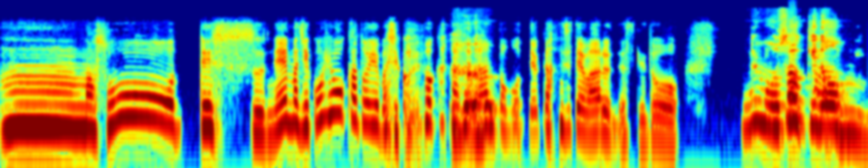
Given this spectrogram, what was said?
うーん、まあそうですね。まあ自己評価といえば 自己評価なんでなんともっていう感じではあるんですけど、でもさっきのうん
